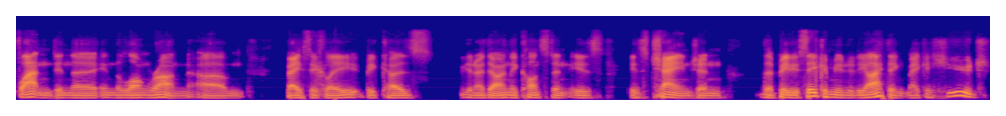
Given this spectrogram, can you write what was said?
flattened in the in the long run, um, basically because you know the only constant is is change and the BTC community, I think, make a huge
